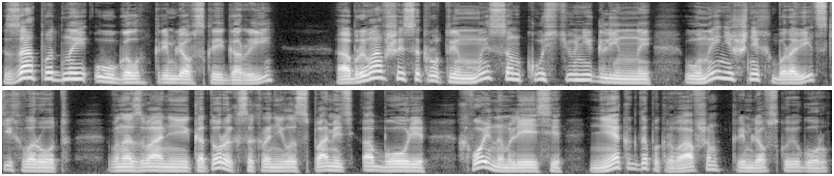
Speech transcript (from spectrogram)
западный угол Кремлевской горы, обрывавшийся крутым мысом к устью Неглинной у нынешних Боровицких ворот, в названии которых сохранилась память о Боре, хвойном лесе, некогда покрывавшем Кремлевскую гору.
